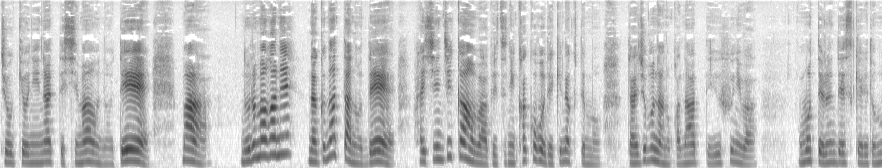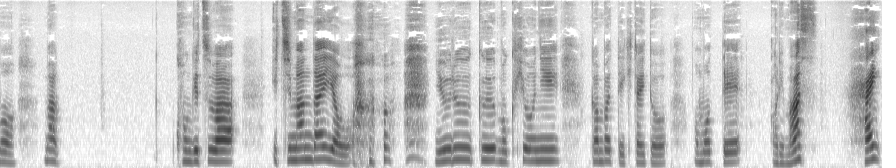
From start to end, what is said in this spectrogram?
状況になってしまうので、まあ、ノルマがね、なくなったので、配信時間は別に確保できなくても大丈夫なのかなっていうふうには思ってるんですけれども、まあ、今月は1万ダイヤを ゆるく目標に頑張っていきたいと思っております。はい。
